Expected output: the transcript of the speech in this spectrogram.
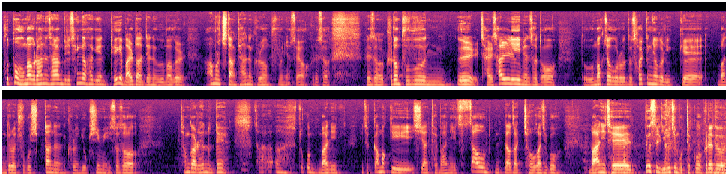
보통 음악을 하는 사람들이 생각하기엔 되게 말도 안 되는 음악을 아무렇지도 않게 하는 그런 부분이었어요. 그래서 그래서 그런 부분을 잘 살리면서도 또 음악적으로도 설득력을 있게 만들어 주고 싶다는 그런 욕심이 있어서 참가를 했는데 자, 어, 조금 많이 이제 까먹기 씨한테 많이 싸우다가 져가지고 많이 제 뜻을 이루진 못했고 그래도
